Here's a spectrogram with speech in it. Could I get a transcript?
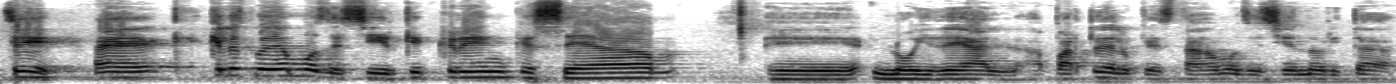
Sí, eh, ¿qué- ¿qué les podríamos decir? ¿Qué creen que sea eh, lo ideal? Aparte de lo que estábamos diciendo ahorita,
